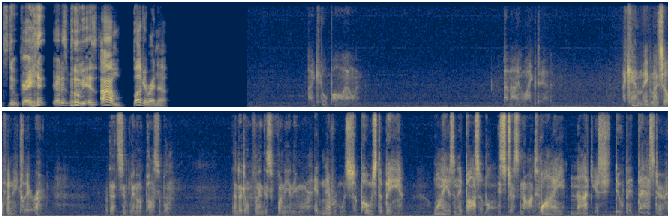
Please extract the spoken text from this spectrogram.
This dude crazy. Yo, this movie is. I'm bugging right now. I killed Paul Allen. And I liked it. I can't make myself any clearer. But that's simply not possible. And I don't find this funny anymore. It never was supposed to be. Why isn't it possible? It's just not. Why not, you stupid bastard?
